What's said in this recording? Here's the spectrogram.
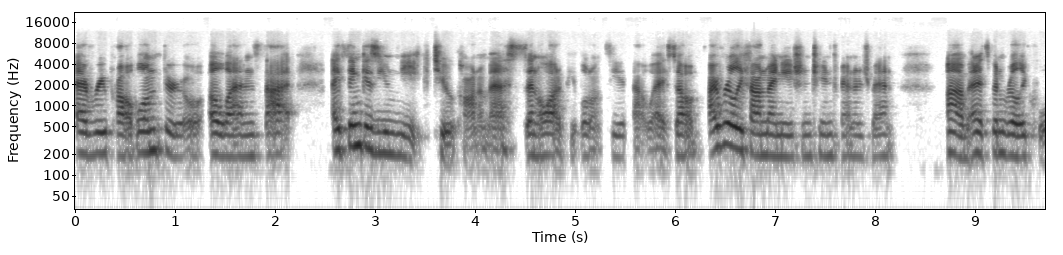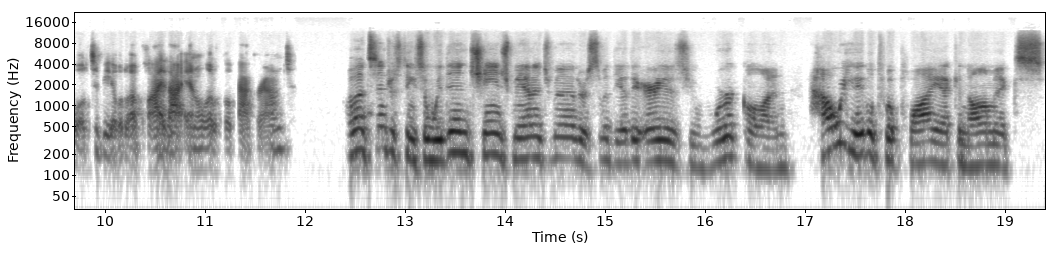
every problem through a lens that I think is unique to economists, and a lot of people don't see it that way. So I really found my niche in change management, um, and it's been really cool to be able to apply that analytical background. Well, that's interesting. So within change management or some of the other areas you work on, how were you able to apply economics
